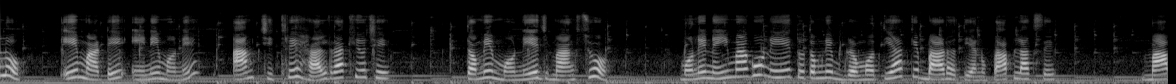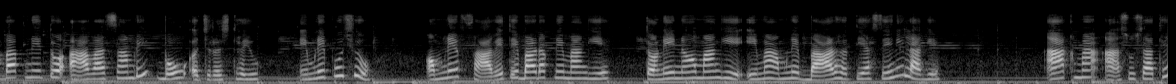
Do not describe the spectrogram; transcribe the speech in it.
લો. એ માટે એને મને આમ ચિત્રે હાલ રાખ્યો છે. તમે મને જ માંગશો. મને નહીં માગો ને તો તમને બ્રહ્મત્યા કે બાળ હત્યાનું પાપ લાગશે. મા બાપને તો આ વાત સાંભળી બહુ અચરજ થયું. એમણે પૂછ્યું, અમને ફાવે તે બાળકને માંગીએ? તને ન માંગીએ એમાં અમને બાળ હત્યા શેની લાગે? આંખમાં આંસુ સાથે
